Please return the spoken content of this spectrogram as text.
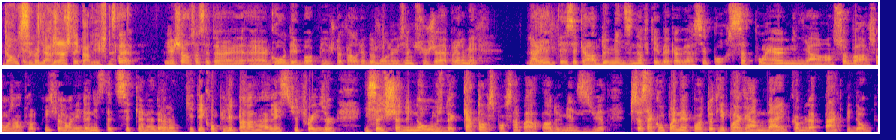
Donc, c'est de l'argent jeté par les fenêtres. Richard, ça c'est un, gros débat, puis je te parlerai de mon deuxième sujet après, mais la réalité, c'est qu'en 2019, Québec a versé pour 7,1 milliards en subventions aux entreprises, selon les données de Statistique Canada, qui étaient compilées par l'Institut Fraser. Il s'agissait d'une hausse de 14% par rapport à 2018. Puis ça, ça comprenait pas tous les programmes d'aide comme le PAC puis d'autres.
